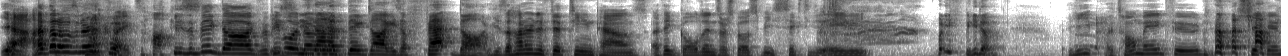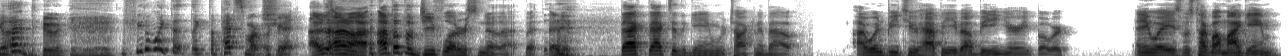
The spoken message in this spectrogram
Yeah, I thought it was an earthquake. He's a big dog, but people he's know not a big dog. He's a fat dog. He's 115 pounds. I think Goldens are supposed to be 60 to 80. What do you feed him? he it's homemade food, That's chicken. not good, dude. Feed him like the like the PetSmart Okay, shit. I, I don't know. I, I thought the G floaters know that, but anyway, back back to the game we're talking about. I wouldn't be too happy about beating Yuri Boberg. Anyways, let's talk about my game.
